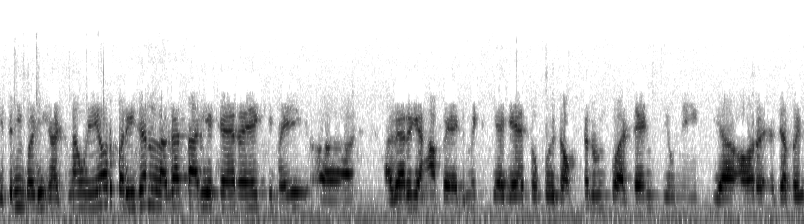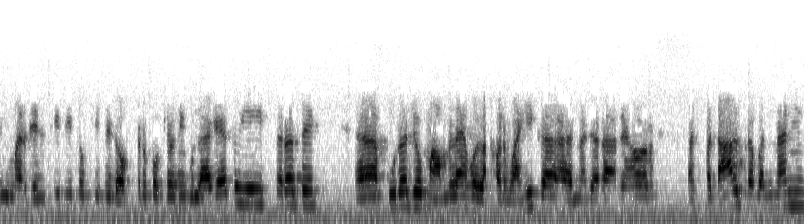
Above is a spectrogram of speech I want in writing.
इतनी बड़ी घटना हुई है और परिजन लगातार ये कह रहे हैं कि भाई अगर यहाँ पे एडमिट किया गया है तो कोई डॉक्टर उनको अटेंड क्यों नहीं किया? और जब इमरजेंसी थी तो किसी डॉक्टर को क्यों नहीं बुलाया गया? तो ये इस तरह से पूरा जो मामला है वो लापरवाही का नज़र आ रहा है और अस्पताल प्रबंधन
